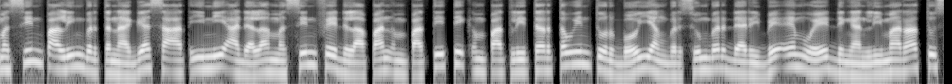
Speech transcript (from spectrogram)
Mesin paling bertenaga saat ini adalah mesin V8 4.4 liter twin turbo yang bersumber dari BMW dengan 523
